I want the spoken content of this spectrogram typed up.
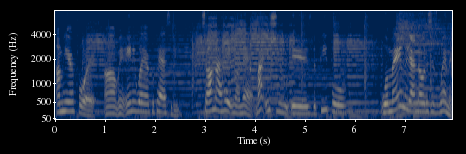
I'm here for it, um, in any way or capacity. So I'm not hating on that. My issue is the people. Well, mainly I notice is women.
